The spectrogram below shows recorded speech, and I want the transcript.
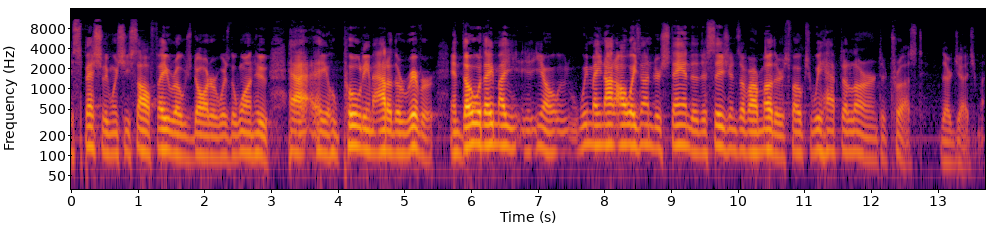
especially when she saw Pharaoh's daughter was the one who, who pulled him out of the river. And though they may, you know, we may not always understand the decisions of our mothers, folks, we have to learn to trust their judgment.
